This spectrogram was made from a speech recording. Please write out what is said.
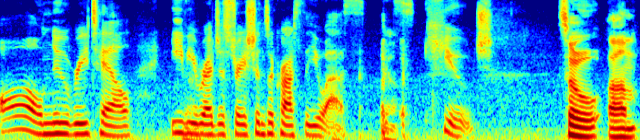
all new retail EV registrations across the US. Yeah. It's huge. So, um,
